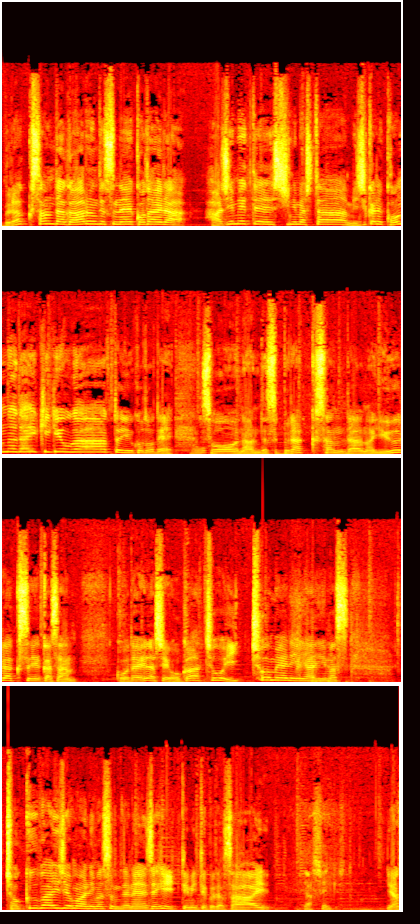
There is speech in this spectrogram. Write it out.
ブラックサンダーがあるんですね、小平。初めて知りました。身近にこんな大企業が、ということで、そうなんです。ブラックサンダーの有楽製菓さん、小平市小川町一丁目にあります。直売所もありますんでね、ぜひ行ってみてください。安いんですかいや、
